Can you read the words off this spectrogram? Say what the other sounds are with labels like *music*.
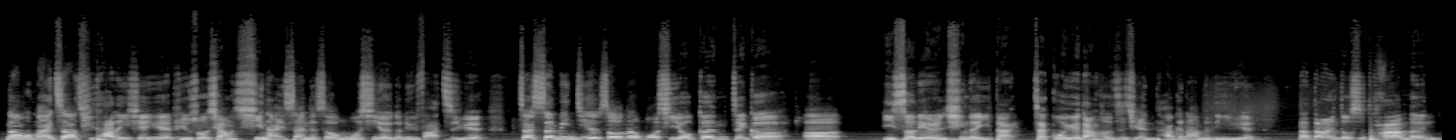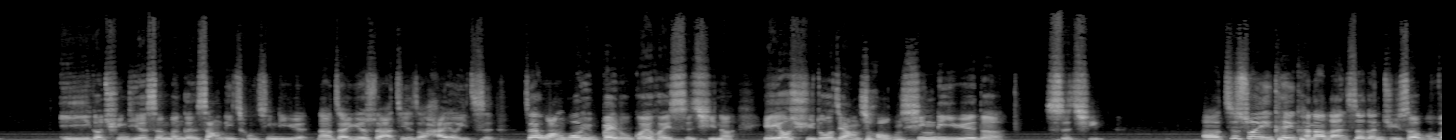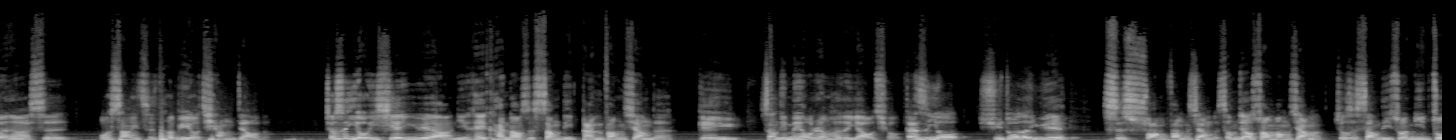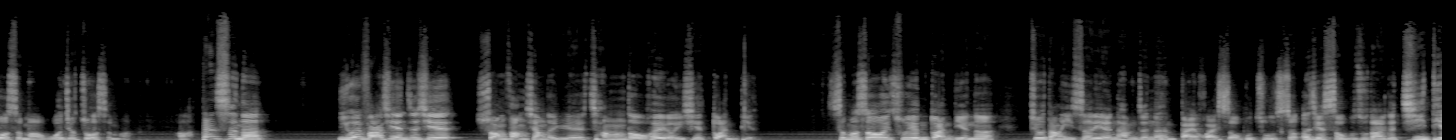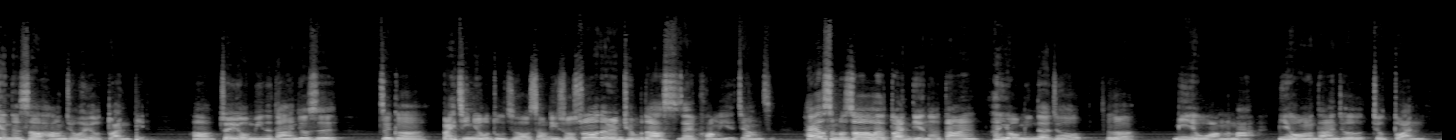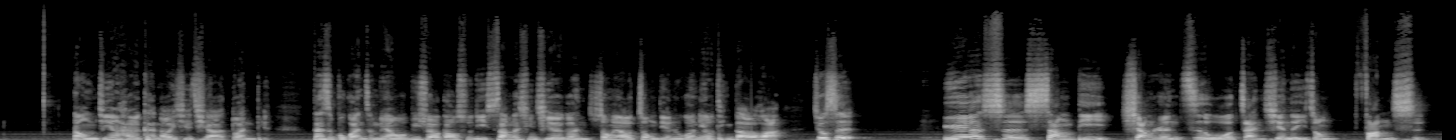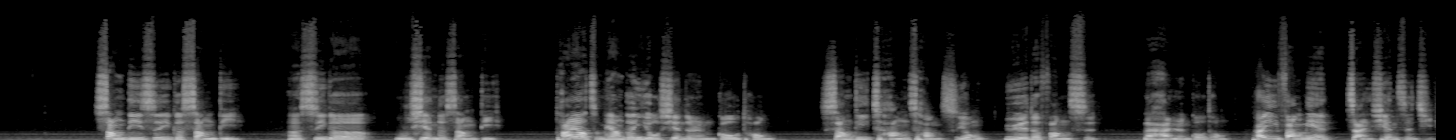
那我们还知道其他的一些约，比如说像西乃山的时候，摩西有一个律法之约。在生命记的时候呢，摩西又跟这个呃以色列人新的一代，在过约旦河之前，他跟他们立约。那当然都是他们以一个群体的身份跟上帝重新立约。那在约书亚记的时候，还有一次，在王国与被掳归回时期呢，也有许多这样重新立约的事情。呃，之所以可以看到蓝色跟橘色部分呢，是我上一次特别有强调的。就是有一些约啊，你可以看到是上帝单方向的给予，上帝没有任何的要求。但是有许多的约是双方向的。什么叫双方向？就是上帝说你做什么，我就做什么啊。但是呢，你会发现这些双方向的约常常都会有一些断点。什么时候会出现断点呢？就当以色列人他们真的很败坏，守不住，守而且守不住到一个极点的时候，好像就会有断点啊。最有名的当然就是。这个拜金牛犊之后，上帝说所有的人全部都要死在旷野这样子。还有什么时候会断点呢？当然很有名的就这个灭亡了嘛，灭亡了当然就就断了。那我们今天还会看到一些其他的断点。但是不管怎么样，我必须要告诉你，上个星期有一个很重要的重点，如果你有听到的话，就是约是上帝向人自我展现的一种方式。上帝是一个上帝啊、是一个。无限的上帝，他要怎么样跟有限的人沟通？上帝常常是用约的方式来和人沟通。他一方面展现自己，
